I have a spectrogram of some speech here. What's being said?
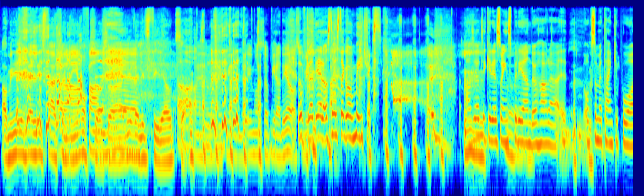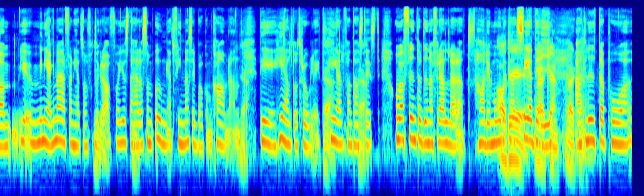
ja, men ni är väldigt fashion ni också. Fan, så ni är väldigt stiliga också. Ja. Vi måste uppgradera oss. Uppgradera oss nästa gång Matrix. Alltså jag tycker det är så inspirerande att höra, eh, också med tanke på ju- min egna erfarenhet som fotograf. Och just det här som ung, att finna sig bakom kameran. Mm. Ja. Det är helt otroligt, Ja. helt fantastiskt. Och vad fint av dina föräldrar att ha det modet det är att se dig, verkligen, verkligen. att lita på...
